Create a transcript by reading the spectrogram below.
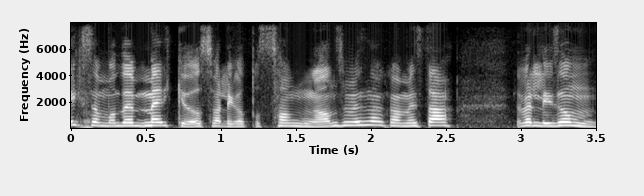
liksom. Og det merker du også veldig godt på sangene, som vi snakka om i stad. Det er veldig sånn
